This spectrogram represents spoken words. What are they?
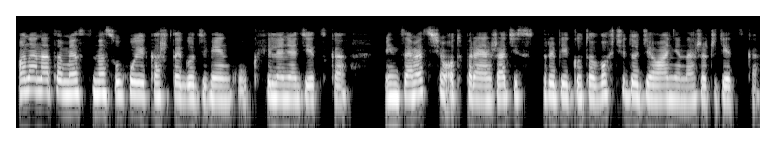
ona natomiast nasłuchuje każdego dźwięku, kwilenia dziecka, więc zamiast się odprężać, jest w trybie gotowości do działania na rzecz dziecka.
